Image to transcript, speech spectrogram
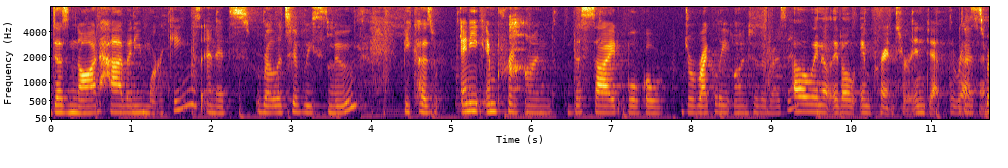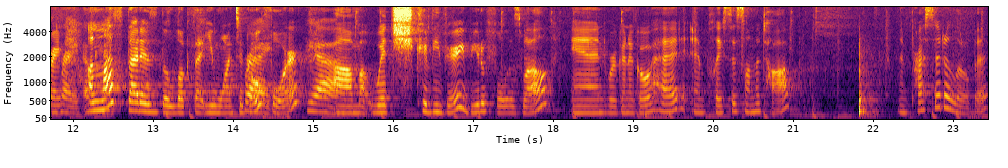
does not have any markings and it's relatively smooth because any imprint on this side will go directly onto the resin. Oh, and it'll, it'll imprint or indent the resin. That's right. Right. okay. Unless that is the look that you want to go Right. for. Yeah. Um, which could be very beautiful as well. And we're gonna go ahead and place this on the top and press it a little bit.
